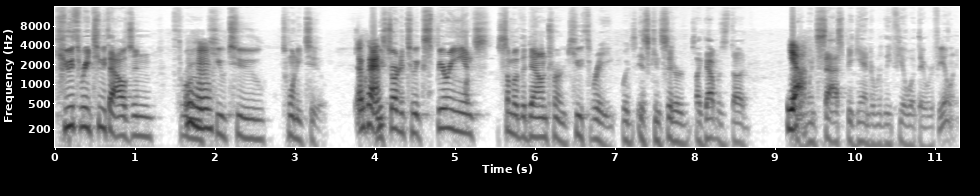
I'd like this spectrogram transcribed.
Q3 2000 through Mhm. Q2 22. Okay. We started to experience some of the downturn. Q3 was is considered like that was the Yeah. when SaaS began to really feel what they were feeling.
